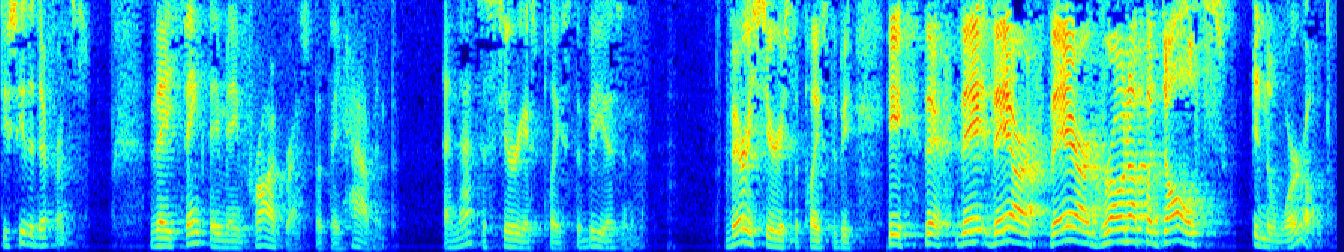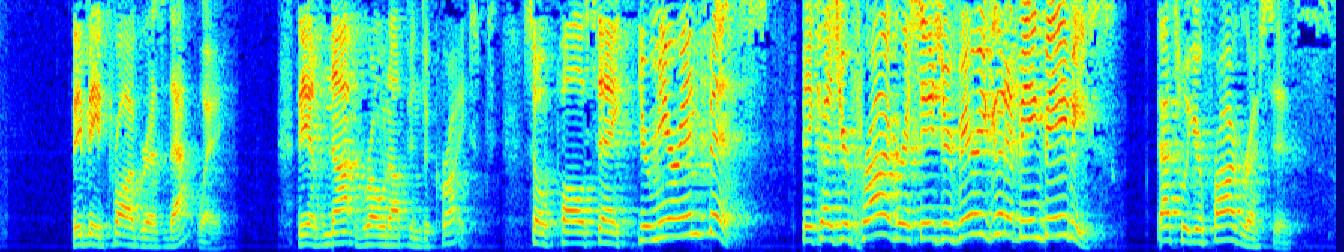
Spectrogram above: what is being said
Do you see the difference? They think they made progress, but they haven't. And that's a serious place to be, isn't it? Very serious a place to be. He, they, they are, they are grown up adults in the world. They made progress that way. They have not grown up into Christ. So Paul's saying, you're mere infants because your progress is you're very good at being babies. That's what your progress is.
